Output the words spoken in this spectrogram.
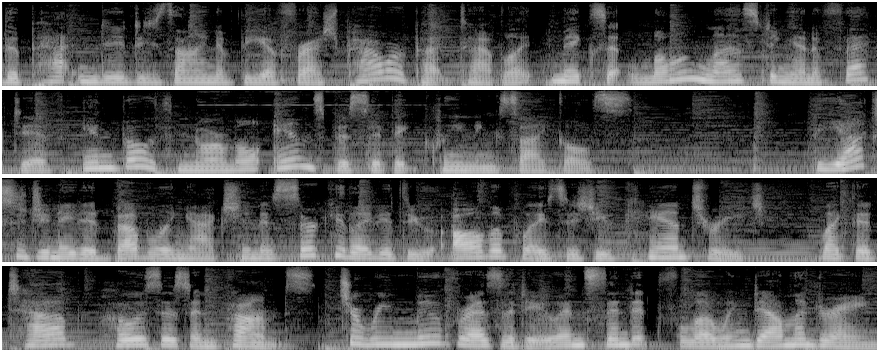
The patented design of the Afresh Power Puck tablet makes it long-lasting and effective in both normal and specific cleaning cycles. The oxygenated bubbling action is circulated through all the places you can't reach, like the tub, hoses, and pumps, to remove residue and send it flowing down the drain,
